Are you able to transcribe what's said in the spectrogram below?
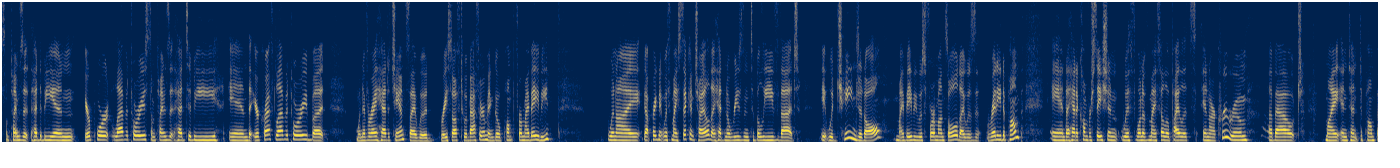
Sometimes it had to be in airport lavatories, sometimes it had to be in the aircraft lavatory, but whenever I had a chance, I would race off to a bathroom and go pump for my baby. When I got pregnant with my second child, I had no reason to believe that it would change at all. My baby was four months old. I was ready to pump. And I had a conversation with one of my fellow pilots in our crew room about my intent to pump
